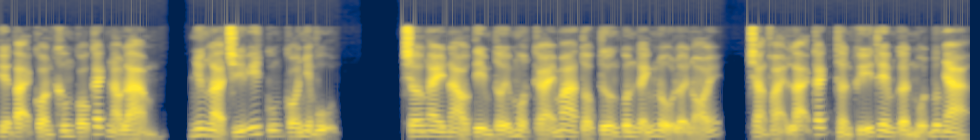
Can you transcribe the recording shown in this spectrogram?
hiện tại còn không có cách nào làm nhưng là chí ít cũng có nhiệm vụ. Chờ ngày nào tìm tới một cái ma tộc tướng quân đánh nổ lời nói, chẳng phải lại cách thần khí thêm gần một bước nha.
